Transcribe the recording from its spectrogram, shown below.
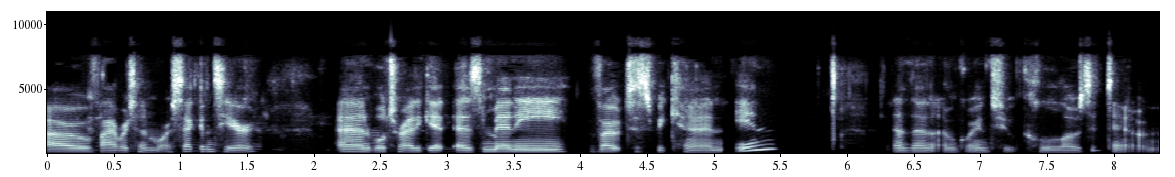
oh, five or 10 more seconds here, and we'll try to get as many votes as we can in and then I'm going to close it down.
